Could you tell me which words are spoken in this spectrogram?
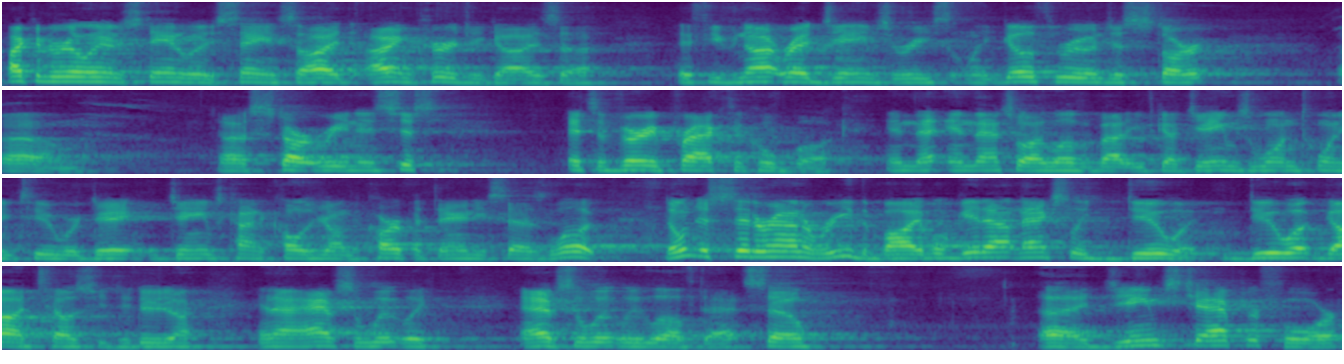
I can really understand what he's saying. So I, I encourage you guys, uh, if you've not read James recently, go through and just start um, uh, start reading. It's just it's a very practical book, and that, and that's what I love about it. You've got James 1:22, where James kind of calls you on the carpet there, and he says, "Look, don't just sit around and read the Bible. Get out and actually do it. Do what God tells you to do." And I absolutely, absolutely love that. So, uh, James chapter four,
